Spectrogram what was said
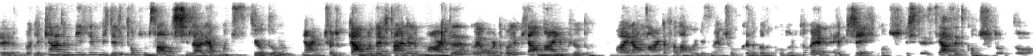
e, böyle kendim bildiğim bileli toplumsal bir şeyler yapmak istiyordum. Yani çocukken böyle defterlerim vardı ve orada böyle planlar yapıyordum. Bayramlarda falan böyle bizim ev çok kalabalık olurdu ve hep şey konuşuldu işte siyaset konuşulurdu.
